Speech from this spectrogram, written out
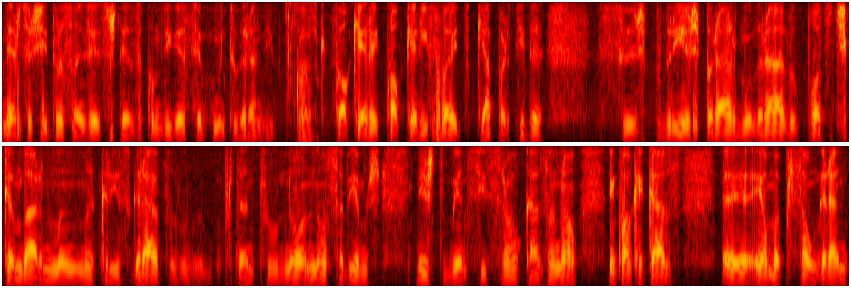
nestas situações a certeza, como digo, é sempre muito grande. E claro. qualquer, qualquer efeito que à partida se poderia esperar moderado, pode descambar numa, numa crise grave. Portanto, não, não, sabemos neste momento se isso será o caso ou não. Em qualquer caso, eh, é uma pressão grande,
